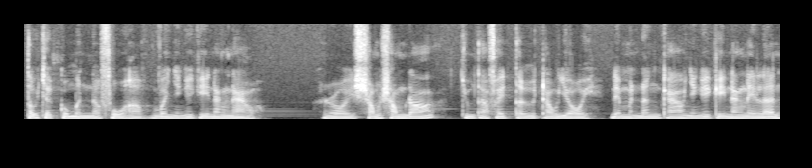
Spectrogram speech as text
tố chất của mình nó phù hợp với những cái kỹ năng nào. Rồi song song đó, chúng ta phải tự trau dồi để mà nâng cao những cái kỹ năng này lên.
